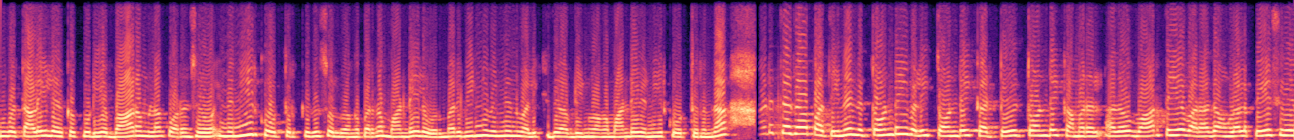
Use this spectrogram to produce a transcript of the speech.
உங்க தலையில இருக்கக்கூடிய பாரம்லாம் குறைஞ்சிரும். இந்த நீர் கோர்த்து இருக்குது சொல்லுவாங்க பாருங்க மண்டையில ஒரு மாதிரி விண்ணு விண்ணுன்னு வலிக்குது அப்படின்னு மண்டையில நீர் கோர்த்து இருந்தா. அடுத்ததா பாத்தீங்கன்னா இந்த தொண்டை வலி தொண்டை கட்டு தொண்டை கமரல் அதாவது வார்த்தையே வராது அவங்களால பேசவே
